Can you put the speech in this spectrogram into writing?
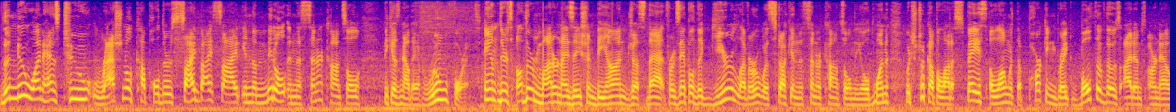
The new one has two rational cup holders side by side in the middle in the center console because now they have room for it. And there's other modernization beyond just that. For example, the gear lever was stuck in the center console in the old one, which took up a lot of space along with the parking brake. Both of those items are now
